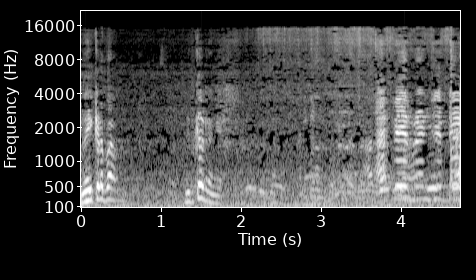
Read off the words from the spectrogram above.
ನೀ ಈ ಕಡೆ ಬಾ ನಿಂತ್ಕೊಳ್ರಿ ಹಂಗೆ ಹ್ಯಾಪಿ ಫ್ರೆಂಡ್ಶಿಪ್ ಡೇ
